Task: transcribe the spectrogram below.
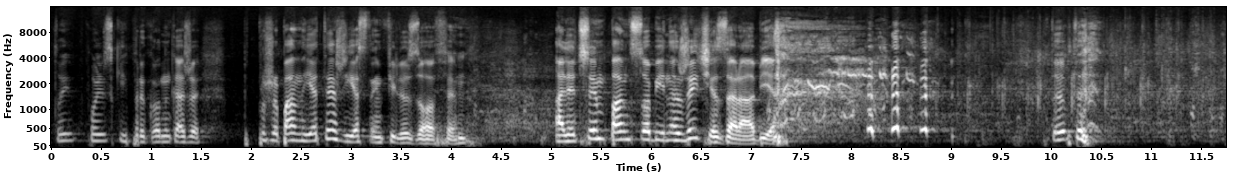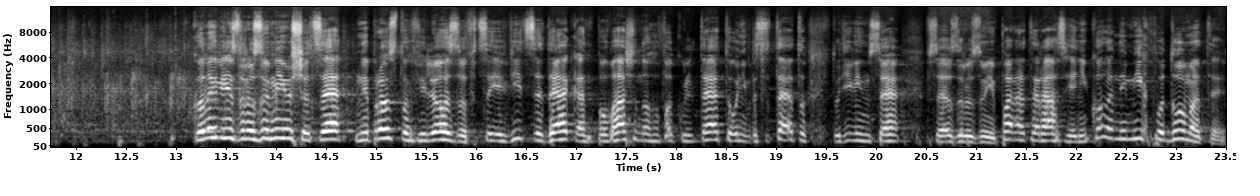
Той польський прикордонник каже, прошу пана, я теж єсним філософом. Але чим пан собі на життя зараб'я? Тобто, коли він зрозумів, що це не просто філософ, це віце-декан поважного факультету, університету, тоді він все, все зрозумів. Пане Тарас, я ніколи не міг подумати,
